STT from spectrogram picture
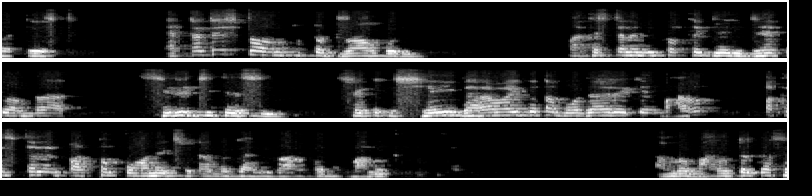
বা টেস্ট একটা টেস্ট অন্তত ড্র করি। পাকিস্তানের বিপক্ষে যেহেতু আমরা সিরিজ জিতেছি সেই ধারাবাহিকতা বজায় রেখে ভারত পাকিস্তানের পার্থক্য অনেক, সেটা আমরা জানি। ভারত অনেক ভালো আমরা ভারতের কাছে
